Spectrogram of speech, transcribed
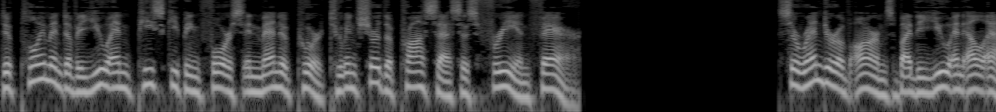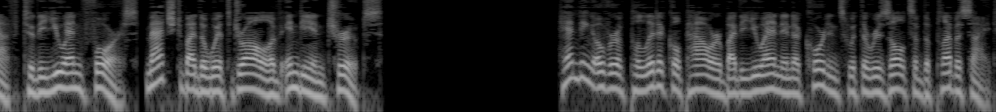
Deployment of a UN peacekeeping force in Manipur to ensure the process is free and fair. Surrender of arms by the UNLF to the UN force, matched by the withdrawal of Indian troops. Handing over of political power by the UN in accordance with the results of the plebiscite.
